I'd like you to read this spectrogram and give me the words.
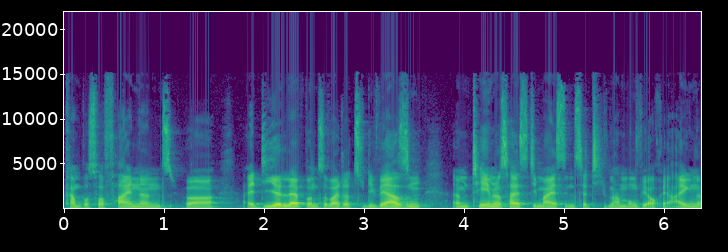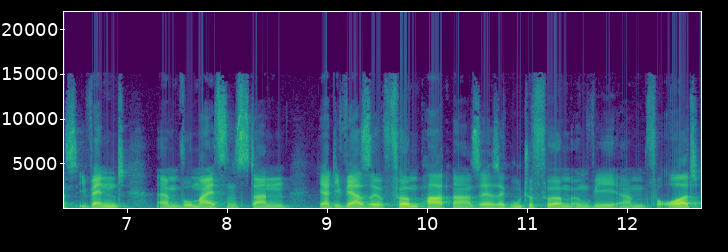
Campus for Finance, über Idea Lab und so weiter zu diversen ähm, Themen. Das heißt, die meisten Initiativen haben irgendwie auch ihr eigenes Event, ähm, wo meistens dann ja diverse Firmenpartner, sehr, sehr gute Firmen irgendwie ähm, vor Ort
